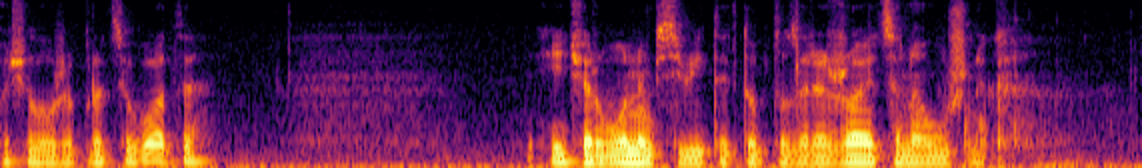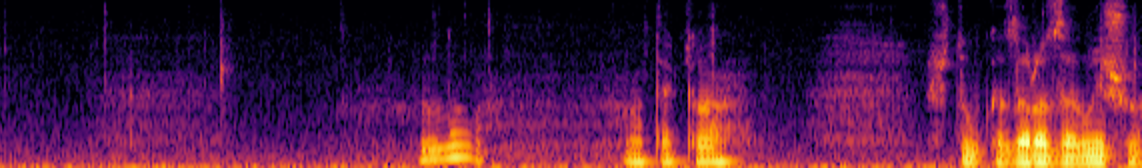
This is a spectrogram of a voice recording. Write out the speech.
почало вже працювати. І червоним світить, тобто заряджається наушник. Ну, отака штука. Зараз залишу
